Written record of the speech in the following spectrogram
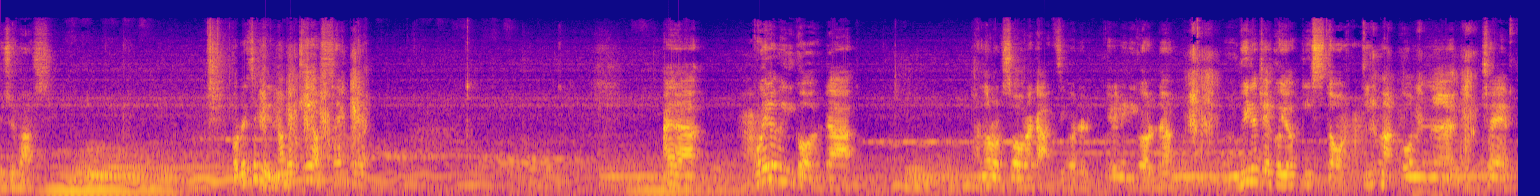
due suoi passi. Vorrei sapere, no, perché ho sempre... Allora, quello mi ricorda... Ma non lo so ragazzi, guarda, quello mi ricorda un villager con gli occhi storti, ma con... cioè...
